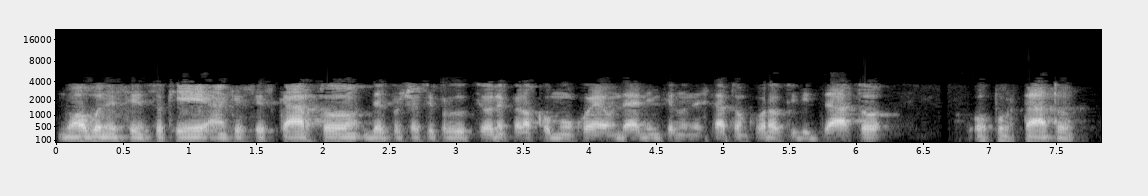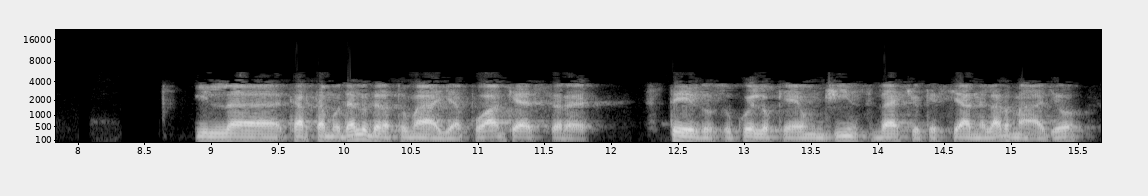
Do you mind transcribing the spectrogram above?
nuovo nel senso che anche se scarto del processo di produzione, però comunque è un denim che non è stato ancora utilizzato o portato. Il cartamodello della tomaia può anche essere steso su quello che è un jeans vecchio che si ha nell'armadio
